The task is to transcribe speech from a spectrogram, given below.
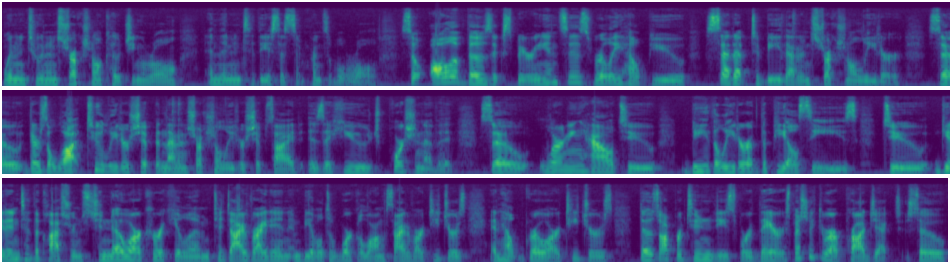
went into an instructional coaching role, and then into the assistant principal role. So all of those experiences really help you set up to be that instructional leader. So there's a lot to leadership, and that instructional leadership side is a huge portion of it. So learning how to be the leader of the PLCs, to get into the classrooms, to know our curriculum, to dive right in and be able to work alongside of our teachers and help grow our teachers, those opportunities were there, especially through our project. So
